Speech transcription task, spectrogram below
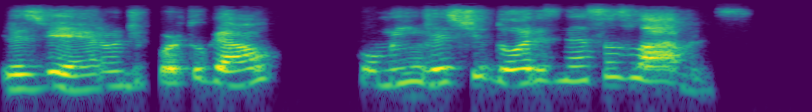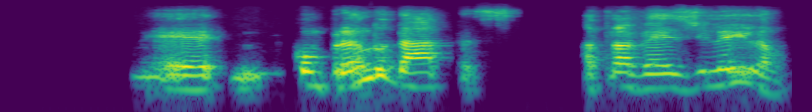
Eles vieram de Portugal como investidores nessas lavras, é, comprando datas através de leilão.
